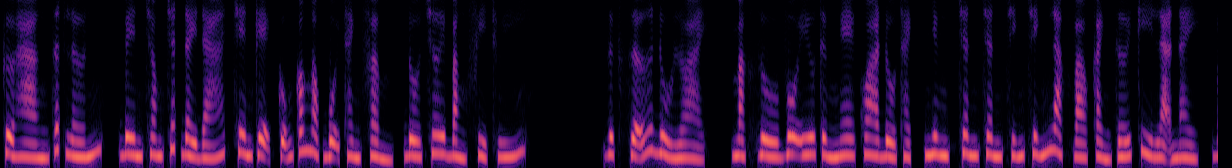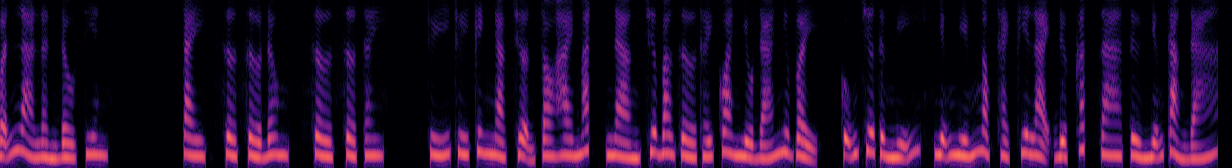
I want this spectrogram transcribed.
Cửa hàng rất lớn, bên trong chất đầy đá, trên kệ cũng có ngọc bội thành phẩm, đồ chơi bằng phỉ thúy. Rực rỡ đủ loại, mặc dù vô ưu từng nghe qua đồ thạch nhưng chân chân chính chính lạc vào cảnh giới kỳ lạ này, vẫn là lần đầu tiên. Tay, sờ sờ đông, sờ sờ tây. Thúy Thúy kinh ngạc trợn to hai mắt, nàng chưa bao giờ thấy qua nhiều đá như vậy, cũng chưa từng nghĩ những miếng ngọc thạch kia lại được cắt ra từ những tảng đá.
